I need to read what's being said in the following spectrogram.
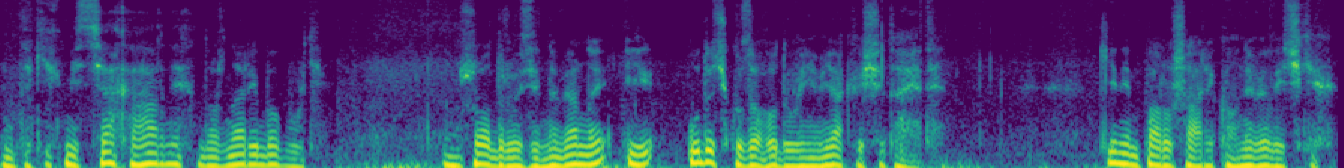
На таких місцях гарних должна риба бути. Ну що, друзі, напевно, і удочку загодуємо, як ви вважаєте? Кинемо пару шариків невеличких.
